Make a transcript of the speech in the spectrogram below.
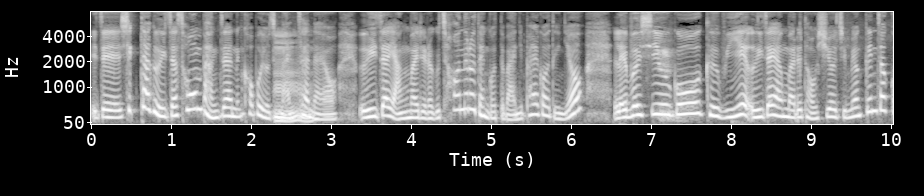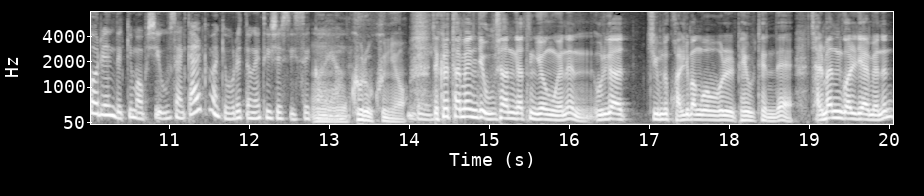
이제 식탁 의자 소음 방지하는 커버 요즘 음. 많잖아요. 의자 양말이라고 천으로 된 것도 많이 팔거든요. 랩을 씌우고 그 위에 의자 양말을 더 씌워주면 끈적거리는 느낌 없이 우산 깔끔하게 오랫동안 드실 수 있을 거예요. 어, 그렇군요. 네. 자, 그렇다면 이제 우산 같은 경우에는 우리가 지금도 관리 방법을 배울 텐데 잘만 관리하면은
